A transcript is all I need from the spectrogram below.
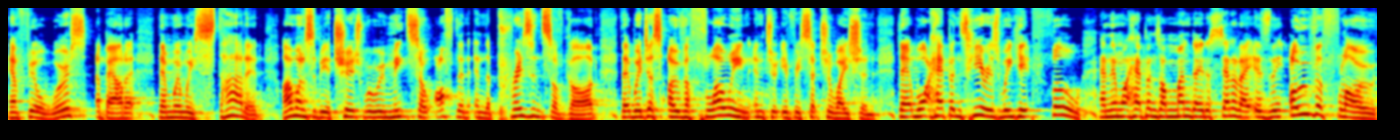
and feel worse about it than when we started. I want us to be a church where we meet so often in the presence of God that we're just overflowing into every situation. That what happens here is we get full, and then what happens on Monday to Saturday is the overflow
